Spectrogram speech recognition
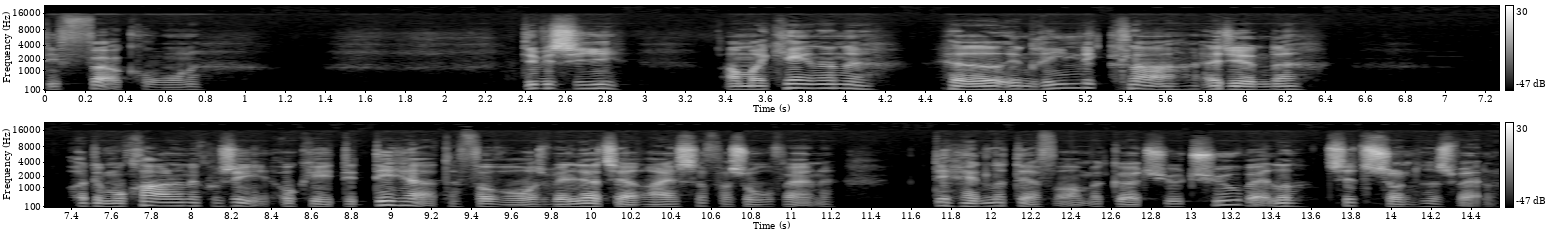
Det er før corona. Det vil sige, amerikanerne havde en rimelig klar agenda, og demokraterne kunne se, okay, det er det her, der får vores vælgere til at rejse sig fra sofaerne. Det handler derfor om at gøre 2020-valget til et sundhedsvalg.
